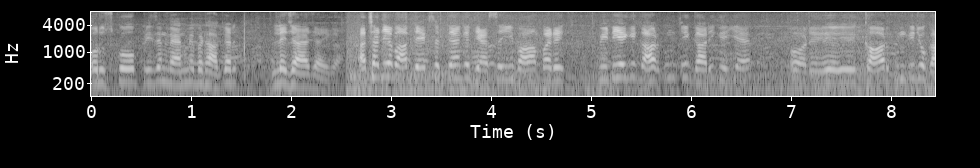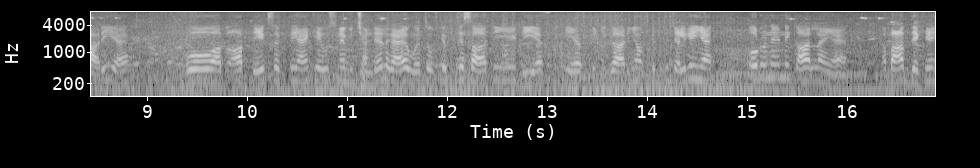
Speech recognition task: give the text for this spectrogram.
और उसको प्रिजन वैन में बैठाकर ले जाया जाएगा। अच्छा जी, अब आप देख सकते हैं कि जैसे ही वहाँ पर पीटीआई की कारकुन की गाड़ी गई है और कारकुन की जो गाड़ी है वो अब आप देख सकते हैं कि उसने भी झंडे लगाए हुए थे उसके पीछे साथ ही डी पी के पी की गाड़ियाँ उसके पीछे चल गई हैं और उन्हें निकाल रहे हैं। अब आप देखें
